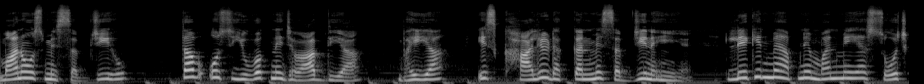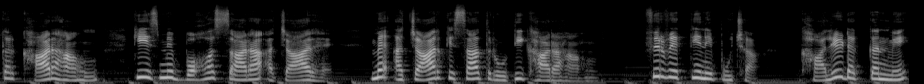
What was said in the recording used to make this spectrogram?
मानो उसमें सब्ज़ी हो। तब उस युवक ने जवाब दिया, भैया, इस खाली ढक्कन में सब्ज़ी नहीं है, लेकिन मैं अपने मन में यह सोचकर खा रहा हूँ कि इसमें बहुत सारा अचार है। मैं अचार के साथ रोटी खा रहा हूँ। फिर व्यक्ति ने पूछा, खाली ढक्कन में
